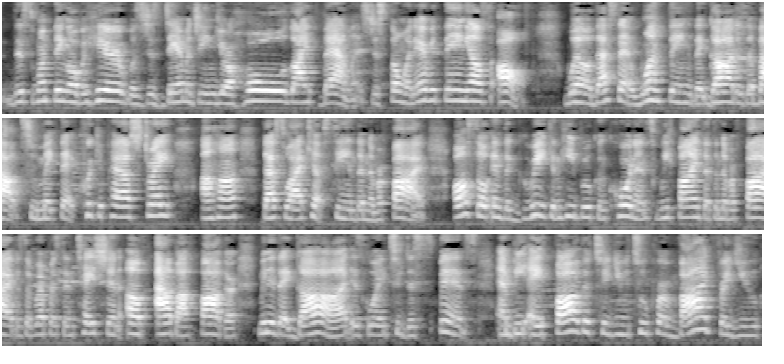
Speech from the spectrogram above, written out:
this one thing over here was just damaging your whole life balance, just throwing everything else off. Well, that's that one thing that God is about to make that cricket path straight. Uh-huh. That's why I kept seeing the number five. Also in the Greek and Hebrew concordance, we find that the number five is a representation of Abba Father, meaning that God is going to dispense and be a father to you to provide for you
